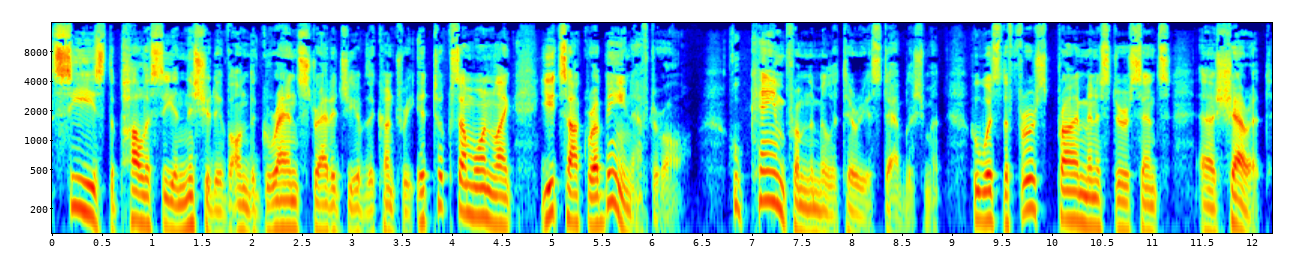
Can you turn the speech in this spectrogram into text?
seize the policy initiative on the grand strategy of the country. It took someone like Yitzhak Rabin, after all, who came from the military establishment, who was the first prime minister since uh, Sharett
